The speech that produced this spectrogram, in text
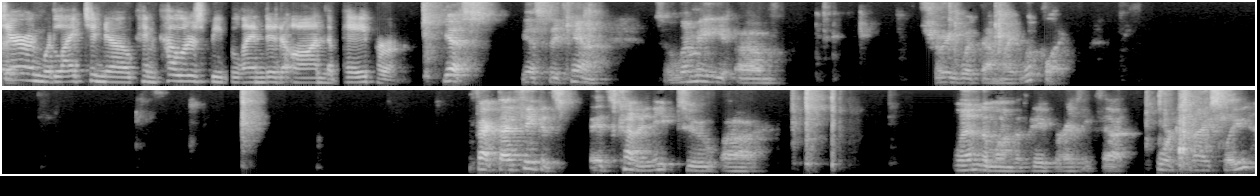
Sharon would like to know, can colors be blended on the paper? Yes, yes, they can. So let me um, show you what that might look like. In fact, I think it's it's kind of neat to uh, blend them on the paper. I think that works nicely.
